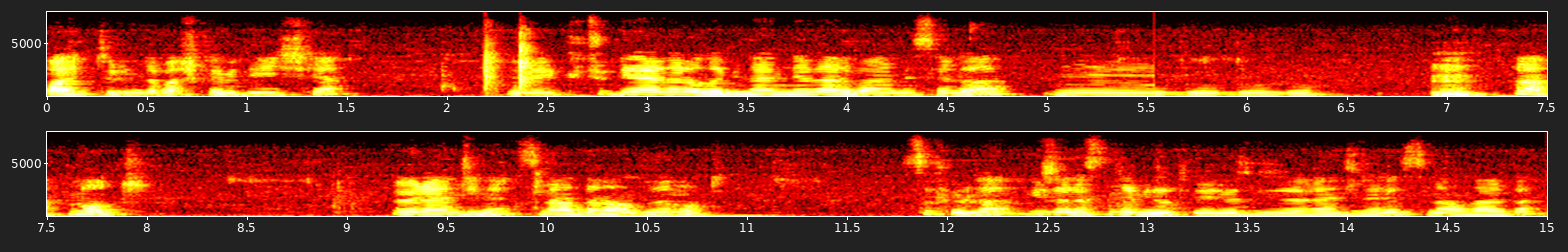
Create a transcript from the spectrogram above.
byte türünde başka bir değişken. E, küçük değerler alabilen neler var mesela? Hmm, dur, dur, dur. ha, not. Öğrencinin sınavdan aldığı not. 0 ile 100 arasında bir not veriyoruz biz öğrencilere sınavlarda.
